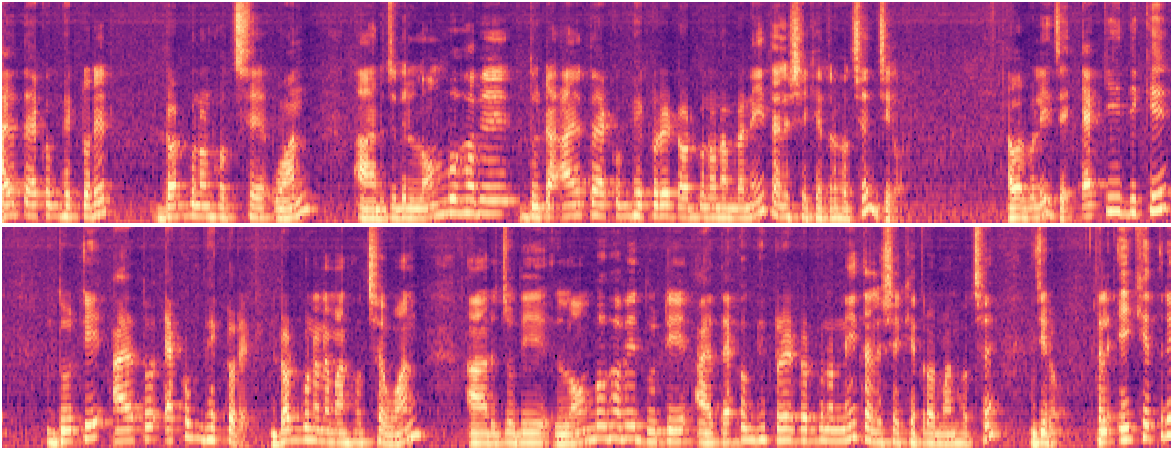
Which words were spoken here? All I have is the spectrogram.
আয়ত একক ভেক্টরের ডট গুণন হচ্ছে ওয়ান। আর যদি লম্বভাবে দুটা আয়ত একক ভেক্টরের ডট গুণন আমরা নেই, তাহলে সেক্ষেত্রে হচ্ছে জিরো। আবার বলি যে একই দিকে দুটি আয়ত একক ভেক্টরের ডট গুণনের মান হচ্ছে ওয়ান আর যদি লম্বভাবে দুটি আয়ত একক ভেক্টরের ডট গুণন নেই, তাহলে সেক্ষেত্রে ওর মান হচ্ছে জিরো। তাহলে এই ক্ষেত্রে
